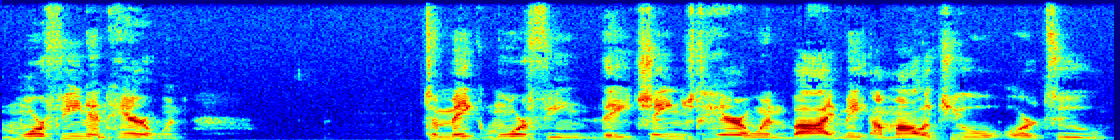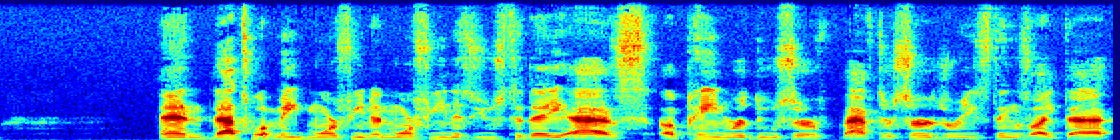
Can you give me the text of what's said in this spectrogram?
morphine and heroin. To make morphine, they changed heroin by a molecule or two and that's what made morphine and morphine is used today as a pain reducer after surgeries things like that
